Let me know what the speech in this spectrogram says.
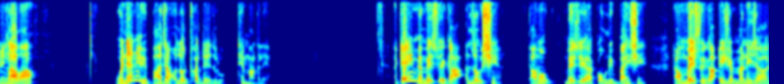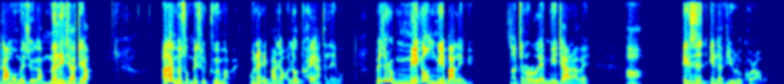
မင်္ဂလာပါဝန်ထမ်းတွေဘာကြောင့်အလုပ်ထွက်တယ်သူတို့ထင်ပါတယ်လဲအကယ်၍မိတ်ဆွေကအလုပ်ရှင်ဒါမှမဟုတ်မိတ်ဆွေကကုမ္ပဏီပိုင်ရှင်ဒါမှမဟုတ်မိတ်ဆွေက Asian manager ဒါမှမဟုတ်မိတ်ဆွေက manager တယောက်အဲ့ဒါမျိုးဆိုမိတ်ဆွေတွေးမှာပဲဝန်ထမ်းတွေဘာကြောင့်အလုပ်ထွက်ရတယ်လဲပေါ့မိတ်ဆွေတို့မေးကောင်းမေးပါလိမ့်မယ်เนาะကျွန်တော်တို့လည်းမေးကြတာပဲအာ exit interview လို့ခေါ်တာပေါ့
